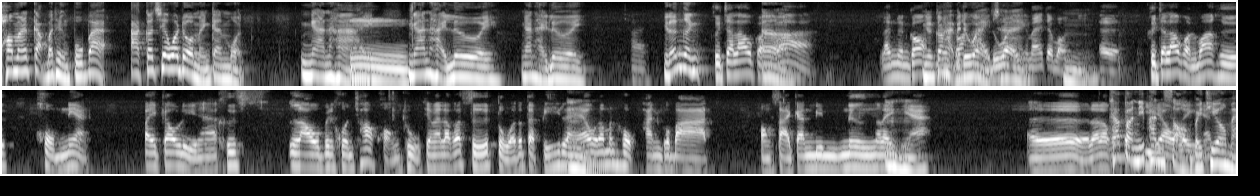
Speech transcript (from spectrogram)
พอมันกลับมาถึงปุ๊บอะอะก็เชื่อว่าโดนเหมือนกันหมด งานหายอืมงานหายเลย งานหายเลย ใช่แล้วเงินคือจะเล่าก่อนเออว่า แล้วเงินก็เงินก็หายไปด้วยใช่ใช่ไหมจะบอกอืมเออ คือจะเล่าก่อนว่าคือผมเนี่ย ไปเกาหลีนะฮะคือเราเป็นคนชอบของถูกใช่ไหมเราก็ซื้อตั๋วตั้งแต่ปีที่แล้ว แล้วมันหกพันกว่าบาทของสายการบินหนึ่งอะไรอย่างเงี้ย เออ แล้วเราก็ถ้าตอนนี้พันสองไปเที่ยวไหม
